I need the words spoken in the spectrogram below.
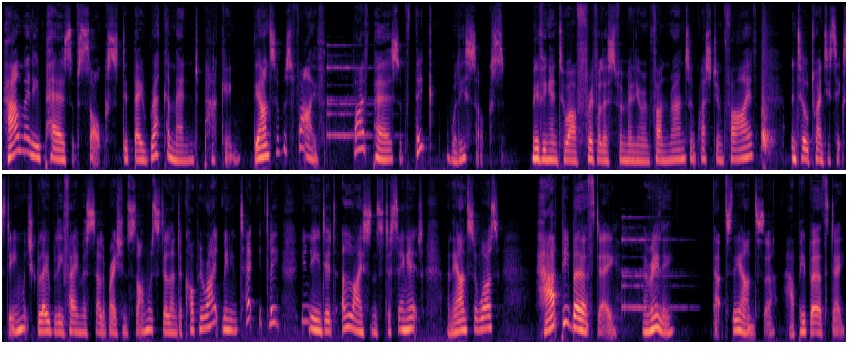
How many pairs of socks did they recommend packing? The answer was five. Five pairs of thick, woolly socks. Moving into our frivolous, familiar, and fun rounds, and question five until 2016, which globally famous celebration song was still under copyright, meaning technically you needed a license to sing it. And the answer was Happy Birthday. And really, that's the answer. Happy birthday.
